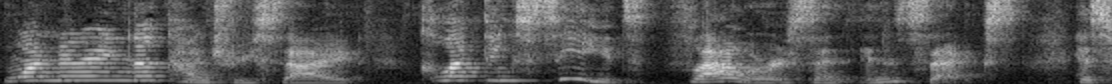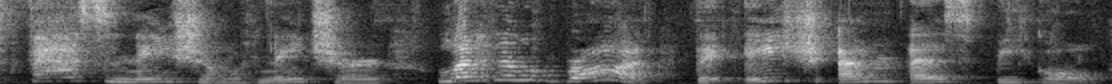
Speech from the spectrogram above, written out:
wandering the countryside, collecting seeds, flowers, and insects. His fascination with nature led him abroad the HMS Beagle,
